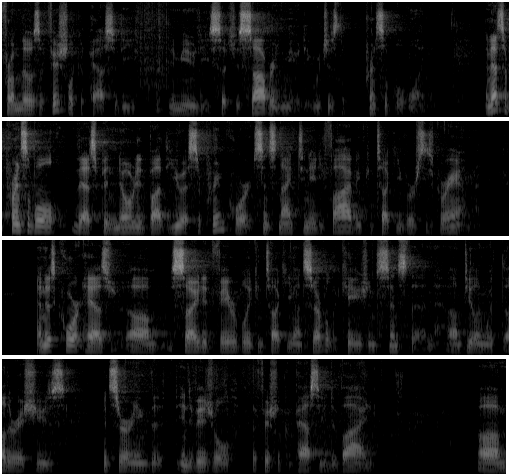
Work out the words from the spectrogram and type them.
from those official capacity immunities, such as sovereign immunity, which is the principal one. And that's a principle that's been noted by the U.S. Supreme Court since 1985 in Kentucky versus Graham. And this court has um, cited favorably Kentucky on several occasions since then, um, dealing with other issues concerning the individual official capacity divide. Um,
